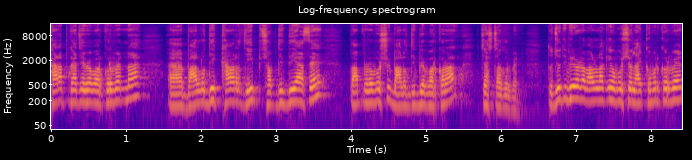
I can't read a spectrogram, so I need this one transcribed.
খারাপ কাজে ব্যবহার করবেন না ভালো দিক খাওয়ার দিক সব দিক দিয়ে আছে, তো আপনারা অবশ্যই ভালো দিক ব্যবহার করার চেষ্টা করবেন। তো যদি ভিডিওটা ভালো লাগে, অবশ্যই লাইক কমেন্ট করবেন।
